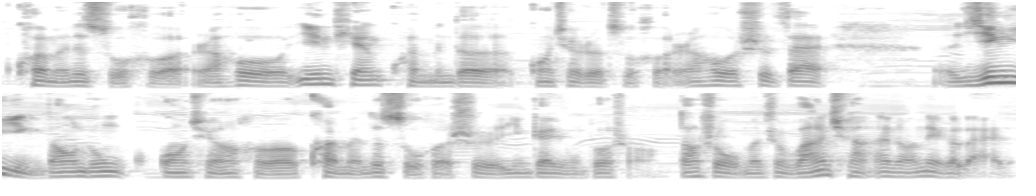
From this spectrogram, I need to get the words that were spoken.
快门的组合，然后阴天快门的光圈的组合，然后是在。阴影当中，光圈和快门的组合是应该用多少？当时我们是完全按照那个来的，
